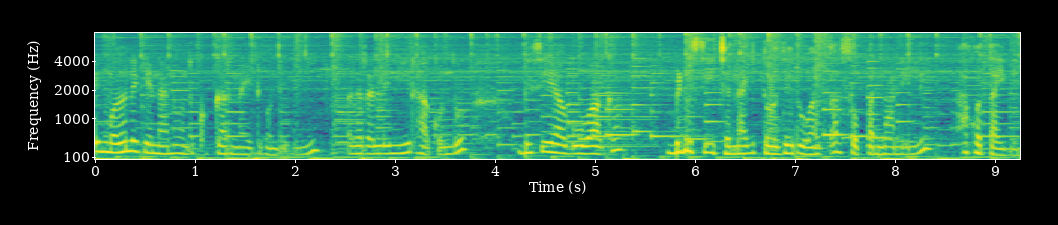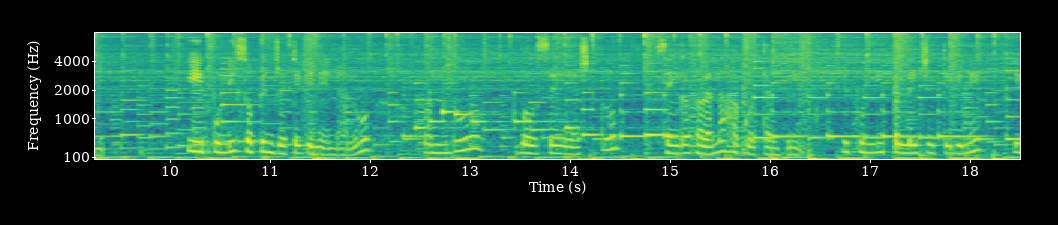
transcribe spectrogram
ಈಗ ಮೊದಲಿಗೆ ನಾನು ಒಂದು ಕುಕ್ಕರ್ನ ಇಟ್ಕೊಂಡಿದ್ದೀನಿ. ಅದರಲ್ಲಿ ನೀರು ಹಾಕ್ಕೊಂಡು ಬಿಸಿ ಆಗುವಾಗ ಬಿಡಿಸಿ ಚೆನ್ನಾಗಿ ತೊಳೆದಿರುವಂಥ ಸೊಪ್ಪನ್ನು ನಾನಿಲ್ಲಿ ಹಾಕೋತಾ ಇದ್ದೀನಿ. ಈ ಪುಂಡಿ ಸೊಪ್ಪಿನ ಜೊತೆಗೇ ನಾನು ಒಂದು ದೋಸೆಯಷ್ಟು ಶೇಂಗಾಕಾಳನ್ನು ಹಾಕೋತಾ ಇದ್ದೀನಿ. ಈ ಪುಂಡಿ ಪಲ್ಯ ಜೊತೆಗೇ ಈ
